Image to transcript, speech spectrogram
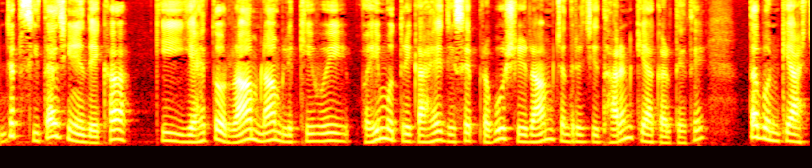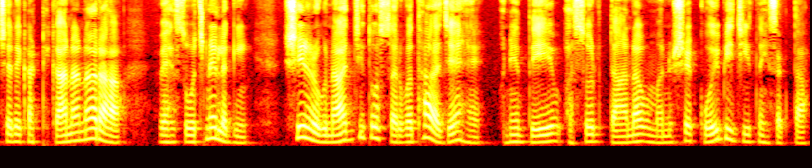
जब सीता जी ने देखा कि यह तो राम नाम लिखी हुई वही मुद्रिका है जिसे प्रभु श्री रामचंद्र जी धारण किया करते थे। तब उनके आश्चर्य का ठिकाना न रहा। वह सोचने लगी, श्री रघुनाथ जी तो सर्वथा अजय हैं। उन्हें देव, असुर, दानव, मनुष्य कोई भी जीत नहीं सकता।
